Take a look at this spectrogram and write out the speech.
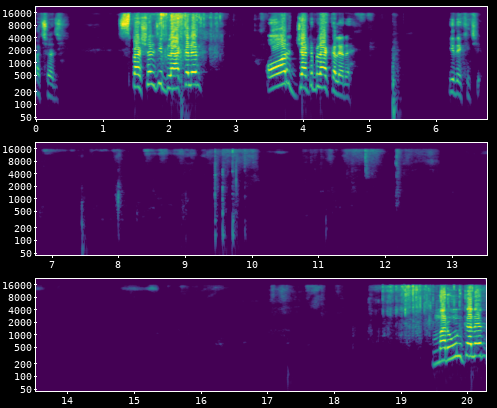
अच्छा जी। स्पेशल जी ब्लैक कलर और जेट ब्लैक कलर है। ये देखिए मरून कलर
